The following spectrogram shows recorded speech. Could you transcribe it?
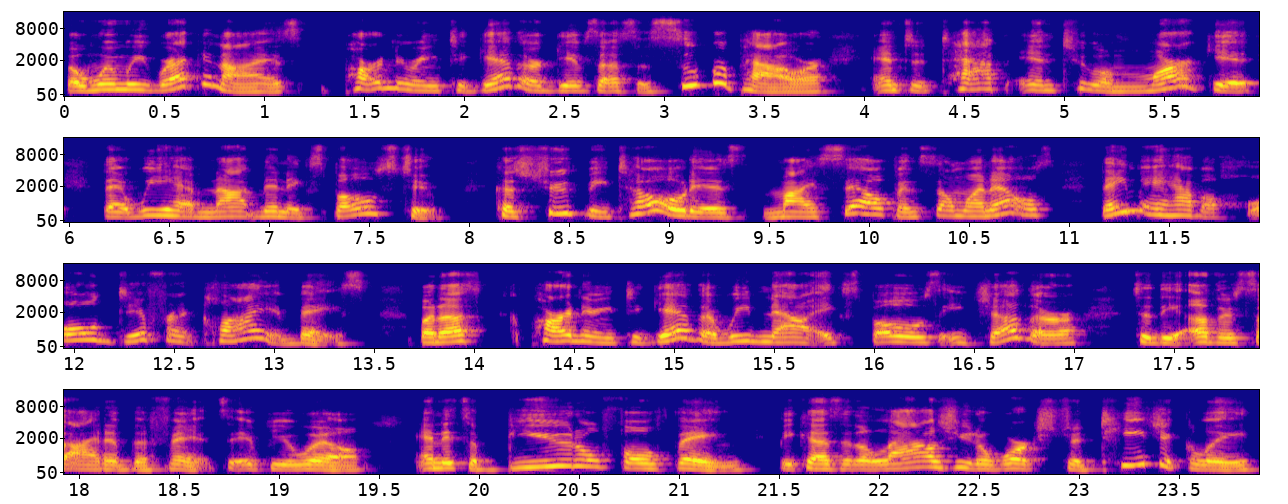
But when we recognize partnering together gives us a superpower and to tap into a market that we have not been exposed to because truth be told is myself and someone else they may have a whole different client base but us partnering together we've now exposed each other to the other side of the fence if you will. And it's a beautiful thing because it allows you to work strategically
